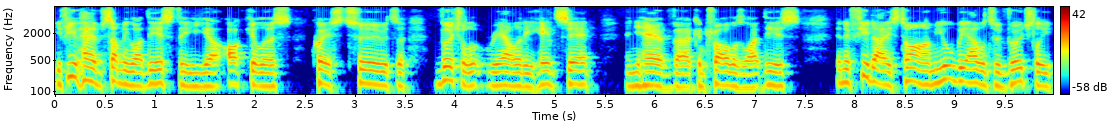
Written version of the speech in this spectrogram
if you have something like this, the uh, Oculus Quest 2, it's a virtual reality headset, and you have controllers like this in a few days' time, you'll be able to virtually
